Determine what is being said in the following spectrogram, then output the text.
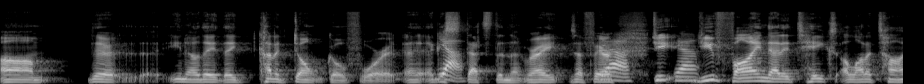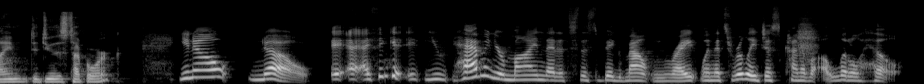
um, they're you know they they kind of don't go for it. I, I guess yeah. that's the right? Is that fair? Yeah. do you yeah. do you find that it takes a lot of time to do this type of work? You know no. It, i think it, it, you have in your mind that it's this big mountain right? When it's really just kind of a little hill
